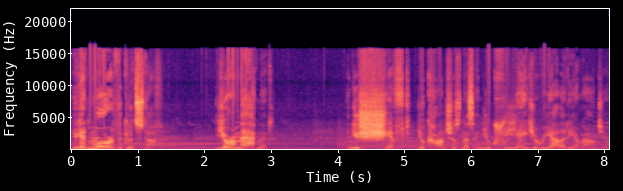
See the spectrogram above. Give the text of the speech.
You get more of the good stuff. You're a magnet. And you shift your consciousness and you create your reality around you.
